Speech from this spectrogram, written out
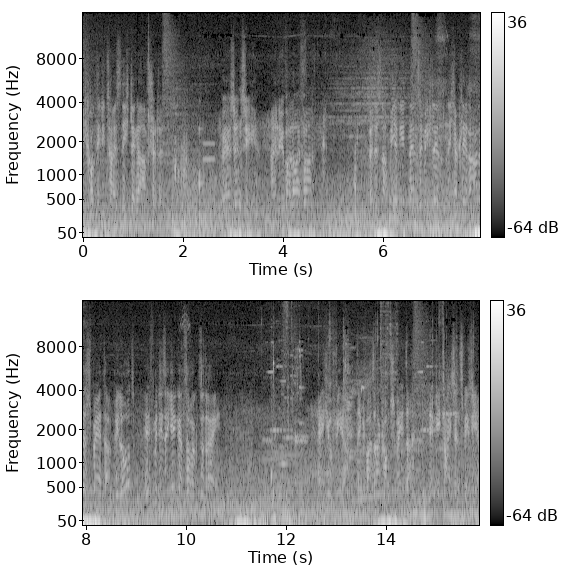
Ich konnte die Thais nicht länger abschütteln. Wer sind Sie? Ein Überläufer? Wenn es nach mir geht, nennen Sie mich Linden. Ich erkläre alles später. Pilot, hilf mir, diese Jäger zurückzudrängen. Echo 4, den Quasar kommt später. Nimm die Thais ins Visier.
